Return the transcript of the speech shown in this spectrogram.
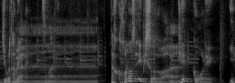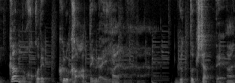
自分のためがね、えー。つまりこのエピソードははい。結構俺一貫のここで来るかってぐらいはいはいはいグッときちゃって、はいはいはい。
